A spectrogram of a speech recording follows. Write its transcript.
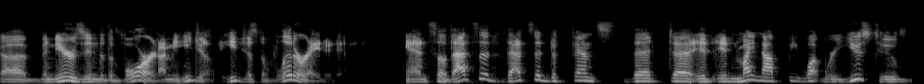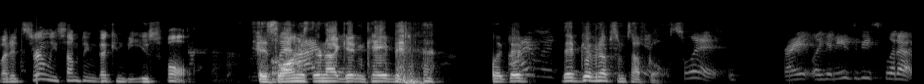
uh, Beniers into the board. I mean, he just he just obliterated him. And so that's a that's a defense that uh, it it might not be what we're used to, but it's certainly something that can be useful. As long as they're not getting caved in. like they've they've given up some tough goals. Split, right? Like it needs to be split up.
